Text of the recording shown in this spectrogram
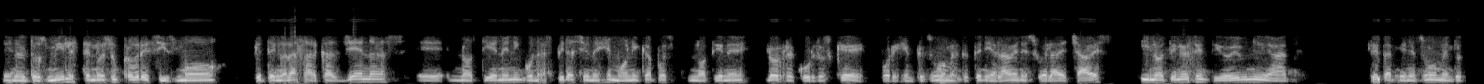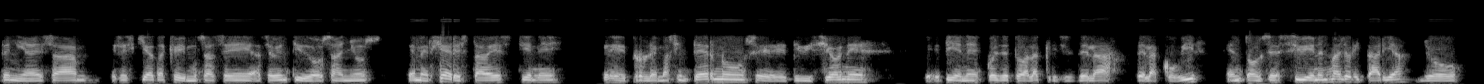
En el 2000 este no es un progresismo que tenga las arcas llenas, eh, no tiene ninguna aspiración hegemónica, pues no tiene los recursos que, por ejemplo, en su momento tenía la Venezuela de Chávez, y no tiene el sentido de unidad que también en su momento tenía esa, esa izquierda que vimos hace, hace 22 años emerger. Esta vez tiene eh, problemas internos, eh, divisiones, viene pues de toda la crisis de la, de la COVID. Entonces, si bien es mayoritaria, yo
